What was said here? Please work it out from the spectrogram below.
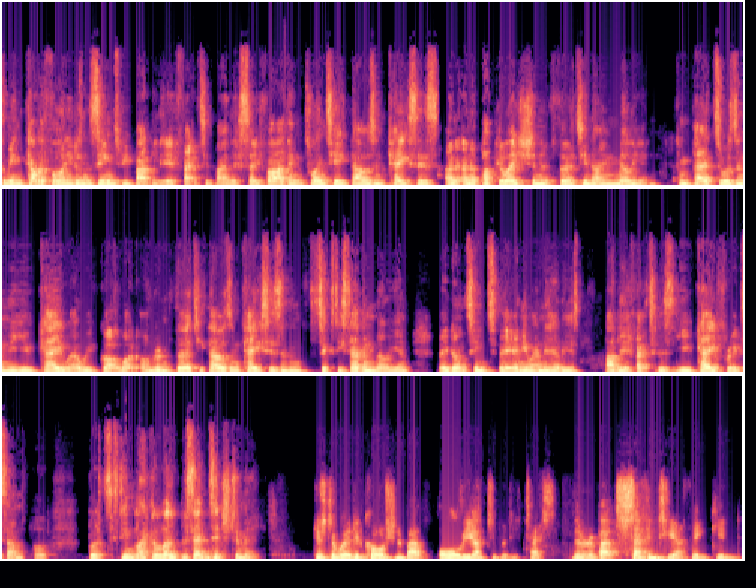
I mean, California doesn't seem to be badly affected by this so far. I think 28,000 cases and, and, a population of 39 million, compared to us in the UK, where we've got, what, 130,000 cases and 67 million. They don't seem to be anywhere nearly as badly affected as the UK, for example. But it seemed like a low percentage to me. Just a word of caution about all the antibody tests. There are about 70, I think, in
